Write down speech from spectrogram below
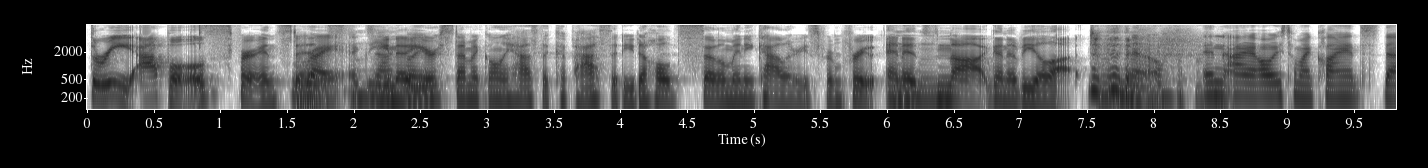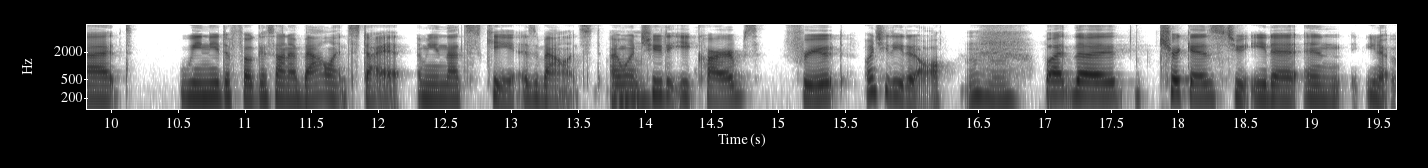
three apples, for instance. Right, exactly. You know, your stomach only has the capacity to hold so many calories from fruit, and it's Mhm. not going to be a lot. no. And I always tell my clients that we need to focus on a balanced diet. I mean, that's key is balanced. I want you to eat carbs, fruit. I want you to eat it all. Mhm. But the trick is to eat it in, you know,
